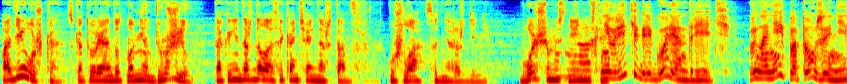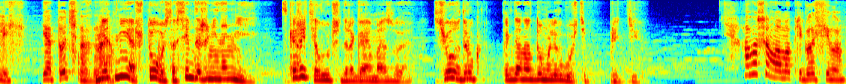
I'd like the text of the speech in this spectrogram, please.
А девушка, с которой я на тот момент дружил, так и не дождалась окончания наших танцев. Ушла со дня рождения. Больше мы с ней не Ах, не встретились. врите, Григорий Андреевич. Вы на ней потом женились. Я точно знаю. Нет, нет, что вы, совсем даже не на ней. Скажите лучше, дорогая моя Зоя, с чего вдруг тогда надумали в гости прийти? А ваша мама пригласила.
